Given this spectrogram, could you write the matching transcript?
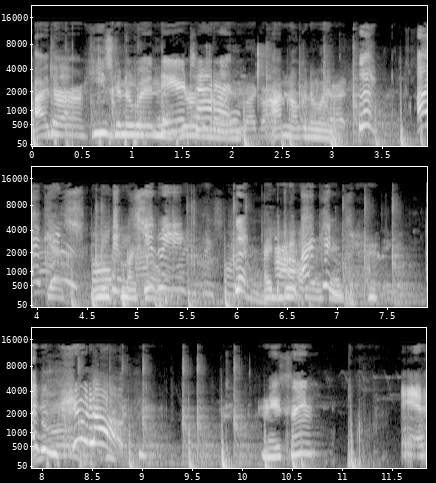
Either he's gonna win, Do your you're gonna talent. win. I'm not gonna win. Look, I can. Yes, me to myself. Excuse me. Look, I do it to I can. I can shoot up. You think? Yeah,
